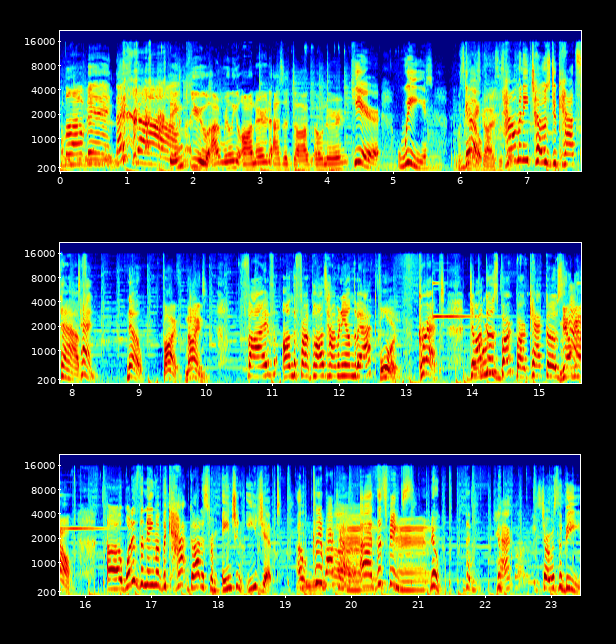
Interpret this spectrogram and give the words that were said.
Love it. Nice job. Thank you. I'm really honored as a dog owner. Here we Let's go. get this, guys. Let's How get many toes do cats have? Ten. No. Five, nine, Five on the front paws. How many on the back? four, Correct. Dog goes bark bark. Cat goes meow meow. Uh, what is the name of the cat goddess from ancient Egypt? Oh, Cleopatra. Uh, the Sphinx. No. The Cat goddess. Start with the B.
